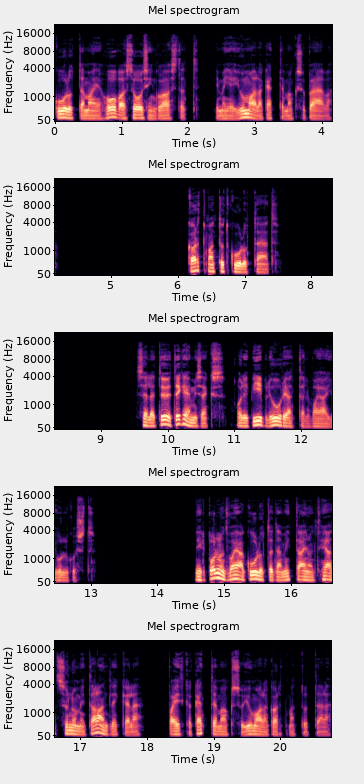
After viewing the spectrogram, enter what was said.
kuulutama Jehova soosingu aastat ja meie Jumala kättemaksu päeva. kartmatud kuulutajad selle töö tegemiseks oli piibli uurijatel vaja julgust. Neil polnud vaja kuulutada mitte ainult head sõnumit alandlikele, vaid ka kättemaksu Jumala kartmatutele.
